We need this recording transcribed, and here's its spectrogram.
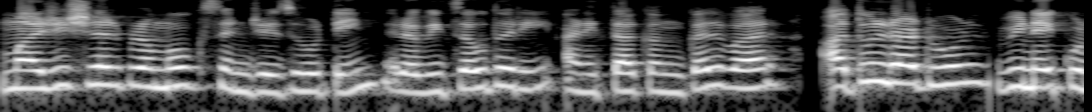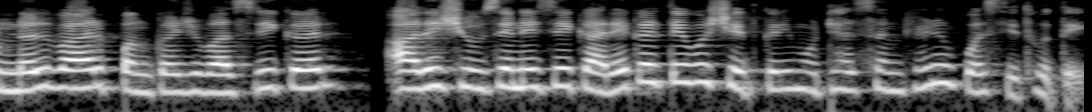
माजी शहर प्रमुख संजय झोटिंग रवी चौधरी अनिता कंकलवार अतुल राठोड विनय कुंडलवार पंकज वासरीकर आदी शिवसेनेचे कार्यकर्ते व शेतकरी मोठ्या संख्येने उपस्थित होते.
